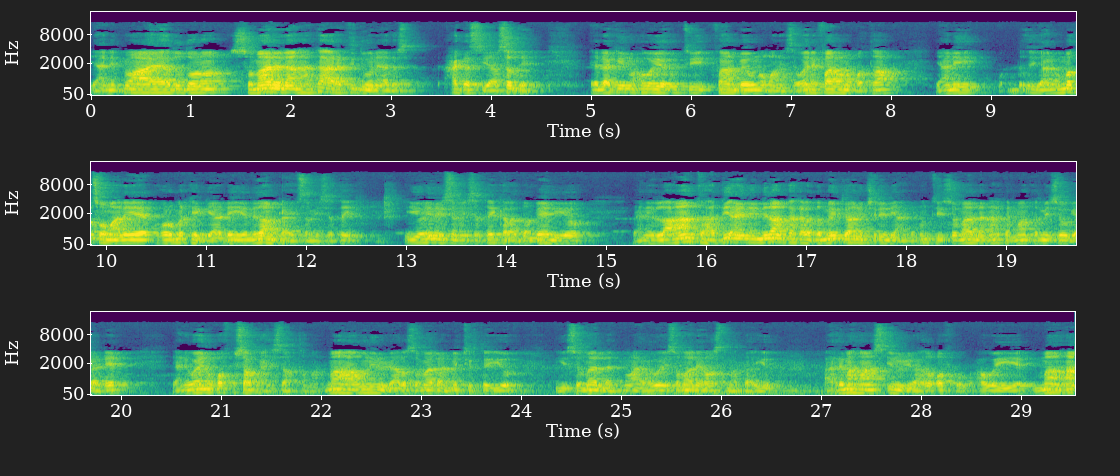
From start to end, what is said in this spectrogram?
yani muxuu ahaye hadduu doono somaliland ha ka aragtid wanaada xagga siyaasadde laakiin waxa weeye runtii fan bay unoqonaysa waa inay fan unoqotaa yani yani ummad soomaaliyeed horumarkay gaadhay iyo nidaamka ay samaysatay iyo inay samaysatay kala dambeyn iyo yani la'aanta haddii aynay nidaamka kala dambeyntu aanu jirin yani runtii somaliland halkan maanta may soo gaadheen yani waa inuu qofku saa ku xisaabtamaa ma aha un inuu yidhahdo somaliland ma jirto iyo iyo somaliland muxuu ahay waxa weye soomaaliya hoos timaada iyo arrimahaas inuu yidhahdo qofku waxa weeye ma aha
